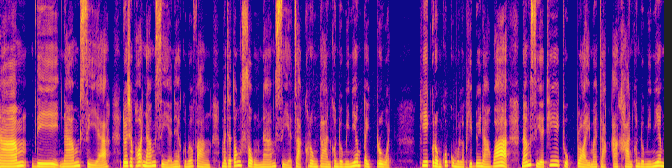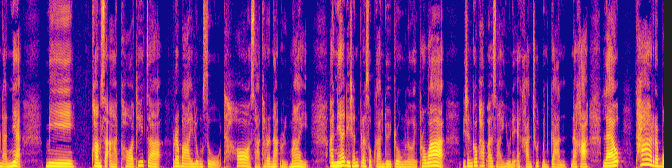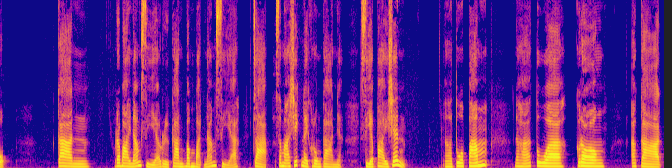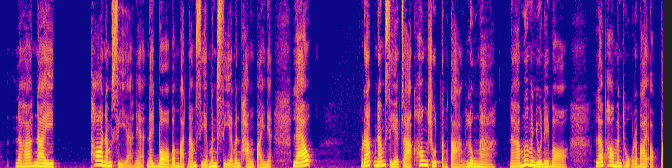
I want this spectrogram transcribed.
น้ำดี น้ำเสีย โดยเฉพาะน้ำเสียเนี่ยคุณผู้ฟังมันจะต้องส่งน้ำเสียจากโครงการคอนโดมิเนียมไปตรวจ ที่กรมควบคุมมลพิษด้วยนะว่า น้ำเสียที่ถูกปล่อยมาจากอาคารคอนโดมิเนียมนั้นเนี่ยมีความสะอาดพอที่จะ ระบายลงสู่ท่อสาธารณะหรือไม่ อันเนี้ยดิฉันประสบการณ์โดยตรงเลย เพราะว่าดิฉันก็พักอาศัยอยู่ในอาคารชุดเหมือนกันนะคะ แล้วถ้าระบบการระบายน้ำเสียหรือการบำบัดน้ำเสียจากสมาชิกในโครงการเนี่ยเสียไป เช่นตัวปั๊มนะคะตัวกรองอากาศนะคะในท่อน้ำเสียเนี่ยในบ่อบำบัดน้ำเสียมันเสียมันพังไปเนี่ยแล้ว รับน้ำเสียจากห้องชุดต่างๆ ลงมานะคะเมื่อมันอยู่ในบ่อ แล้วพอมันถูกระบายออกไป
